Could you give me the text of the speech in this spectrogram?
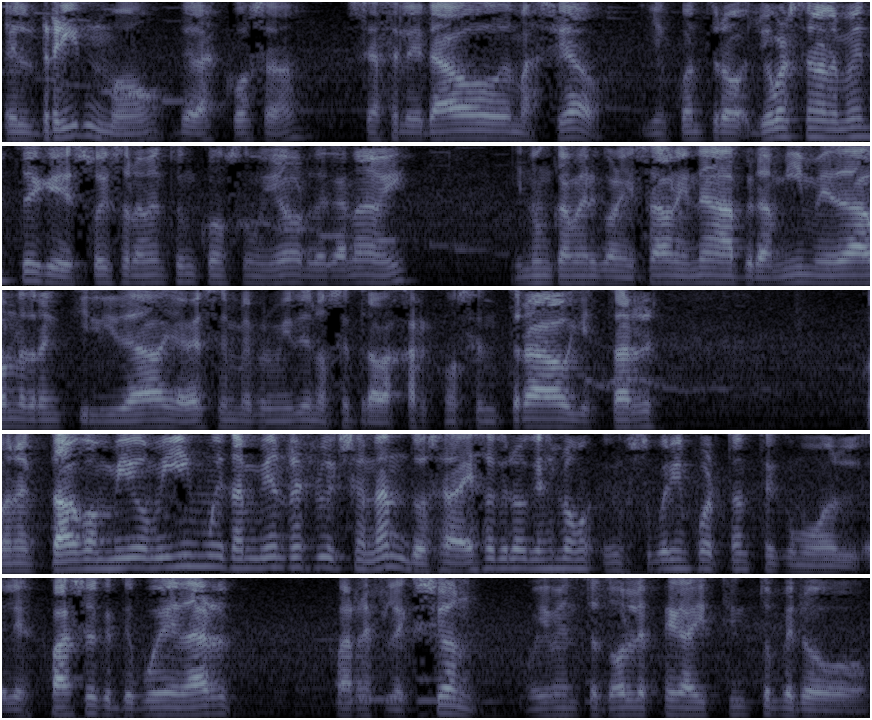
el ritmo de las cosas se ha acelerado demasiado. Y encuentro, yo personalmente, que soy solamente un consumidor de cannabis y nunca me he organizado ni nada, pero a mí me da una tranquilidad y a veces me permite, no sé, trabajar concentrado y estar conectado conmigo mismo y también reflexionando. O sea, eso creo que es lo súper importante, como el, espacio que te puede dar para reflexión. Obviamente a todos les pega distinto, pero...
